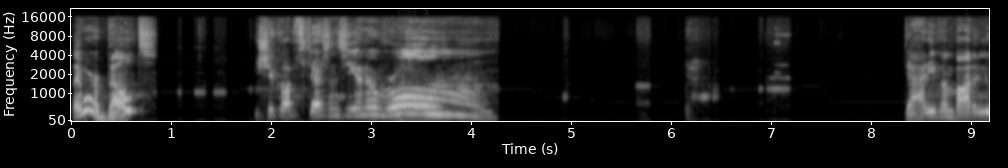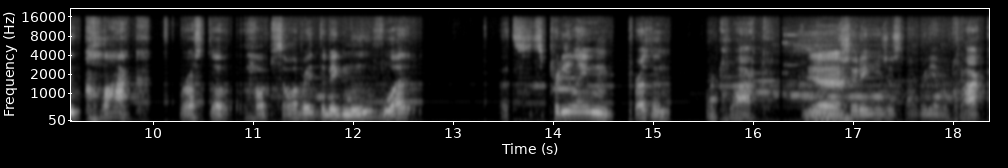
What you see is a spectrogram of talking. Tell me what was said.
They wear belts. You should go upstairs and see your new room. Yeah. Dad even bought a new clock for us to help celebrate the big move. What? That's it's a pretty lame present. A clock. I mean, Yeah. Shouldn't you just already have a clock?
